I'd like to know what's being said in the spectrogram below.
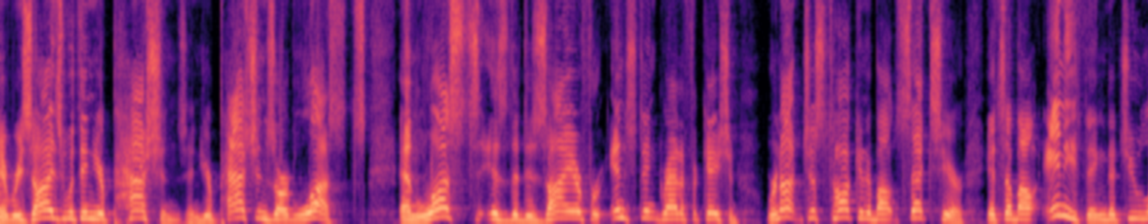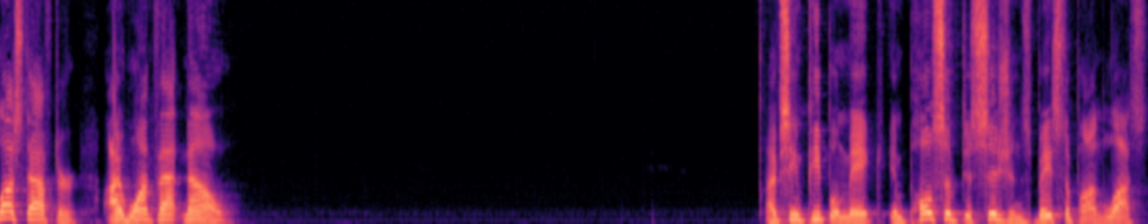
It resides within your passions, and your passions are lusts. And lusts is the desire for instant gratification. We're not just talking about sex here, it's about anything that you lust after. I want that now. I've seen people make impulsive decisions based upon lust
